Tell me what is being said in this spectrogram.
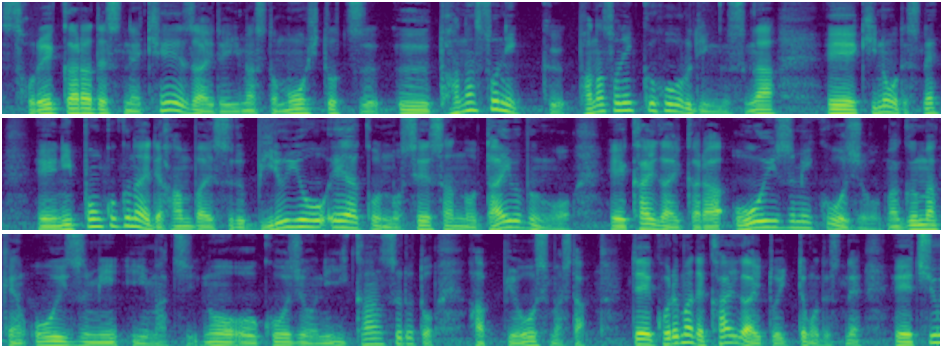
それからですね経済で言いますともう一つパナソニックパナソニックホールディングスが、えー、昨日ですね、えー、日本国内で販売するビル用エアコンの生産の大部分を、えー、海外から大泉工場、まあ、群馬県大泉町の工場に移管すると発表をしましたでこれまで海外といってもですね、え、中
